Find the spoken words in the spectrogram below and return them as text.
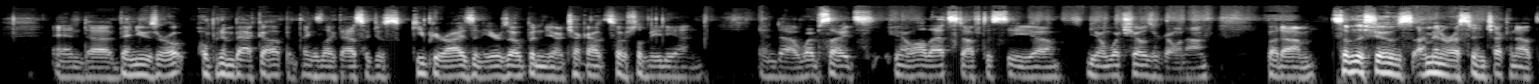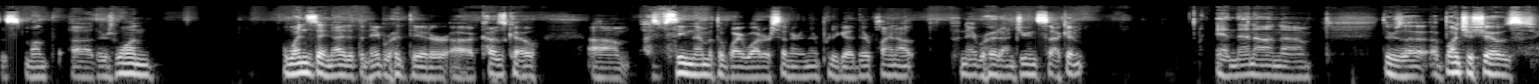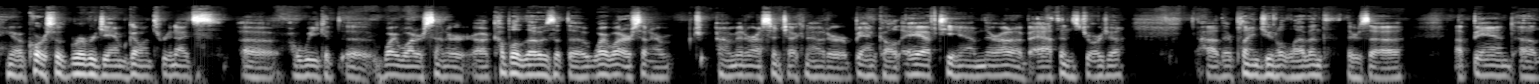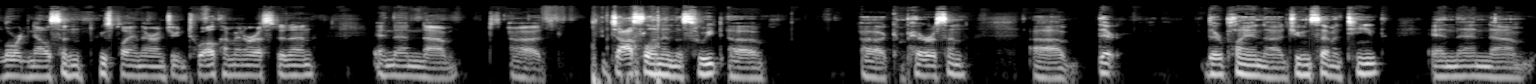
and uh, venues are o- opening back up and things like that. So just keep your eyes and ears open. You know, check out social media and and uh, websites, you know, all that stuff to see, uh, you know, what shows are going on. But um, some of the shows I'm interested in checking out this month. Uh, there's one Wednesday night at the neighborhood theater, uh, Cuzco. Um, I've seen them at the Whitewater Center, and they're pretty good. They're playing out the neighborhood on June 2nd, and then on um, there's a, a, bunch of shows, you know, of course, with River Jam going three nights uh, a week at the Whitewater Center. A couple of those at the Whitewater Center I'm interested in checking out are a band called AFTM. They're out of Athens, Georgia. Uh, they're playing June 11th. There's a, a band, uh, Lord Nelson, who's playing there on June 12th, I'm interested in. And then um, uh, Jocelyn and the Sweet uh, uh, Comparison. they're they're playing uh, June 17th, and then um,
